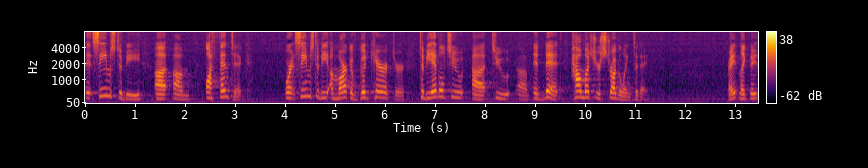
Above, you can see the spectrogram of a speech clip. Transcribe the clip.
it seems to be uh, um, authentic, or it seems to be a mark of good character to be able to, uh, to um, admit how much you're struggling today. Right? Like they,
